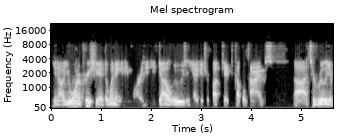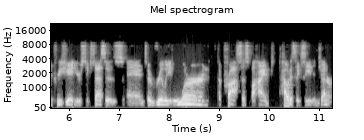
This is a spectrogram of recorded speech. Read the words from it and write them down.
You know, you won't appreciate the winning anymore. You, you got to lose, and you got to get your butt kicked a couple times uh, to really appreciate your successes and to really learn the process behind how to succeed in general.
